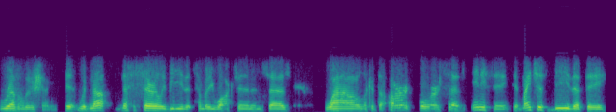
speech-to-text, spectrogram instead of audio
revolution. It would not necessarily be that somebody walks in and says, "Wow, look at the art," or says anything. It might just be that they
